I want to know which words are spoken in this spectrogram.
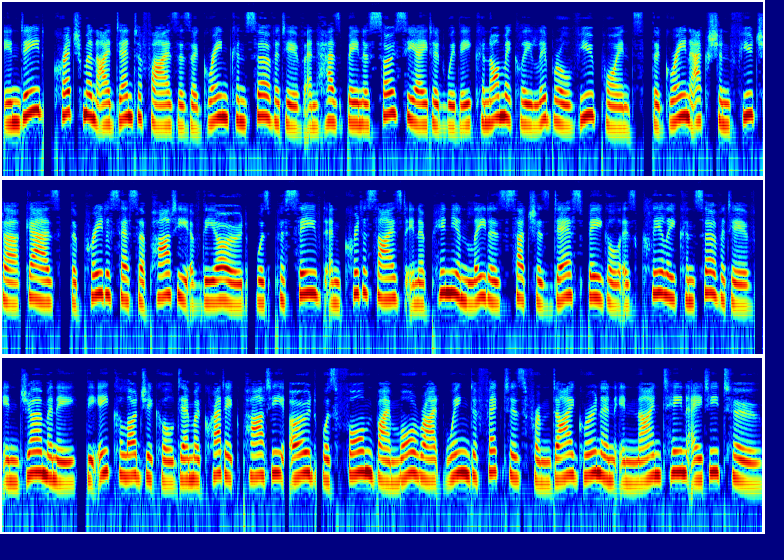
Indeed, Kretschmann identifies as a Green conservative and has been associated with economically liberal viewpoints. The Green Action Future (GAZ), the predecessor party of the ODE, was perceived and criticized in opinion leaders such as Der Spiegel as clearly conservative. In Germany, the Ecological Democratic Party (ODE) was formed by more right-wing defectors from Die Grünen in 1982.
